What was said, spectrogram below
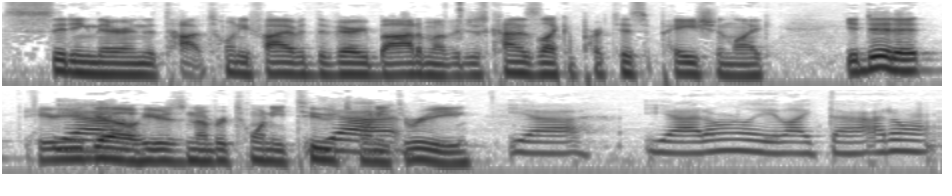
sitting there in the top 25 at the very bottom of it, just kind of like a participation. Like, you did it. Here Yeah. you go. Here's number 22, Yeah. 23. yeah, yeah. I don't really like that. I don't.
